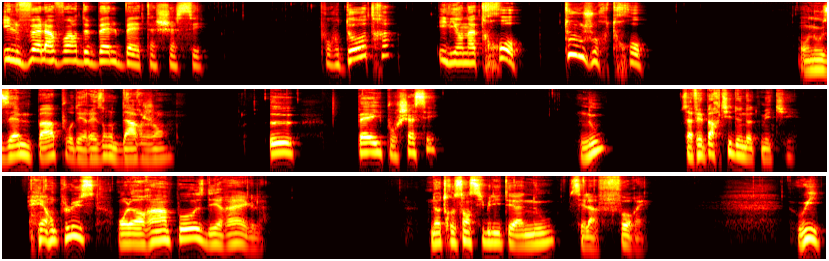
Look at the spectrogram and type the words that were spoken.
ils veulent avoir de belles bêtes à chasser. Pour d'autres, il y en a trop, toujours trop. On nous aime pas pour des raisons d'argent. Eux payent pour chasser. Nous, ça fait partie de notre métier. Et en plus, on leur impose des règles. Notre sensibilité à nous, c'est la forêt. Oui,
